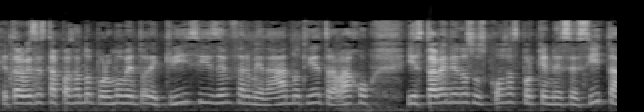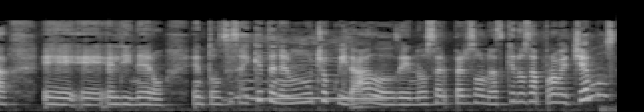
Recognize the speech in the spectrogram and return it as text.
que tal vez está pasando por un momento de crisis, de enfermedad, no tiene trabajo y está vendiendo sus cosas porque necesita eh, eh, el dinero. Entonces hay que tener mucho cuidado de no ser personas que nos aprovechemos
